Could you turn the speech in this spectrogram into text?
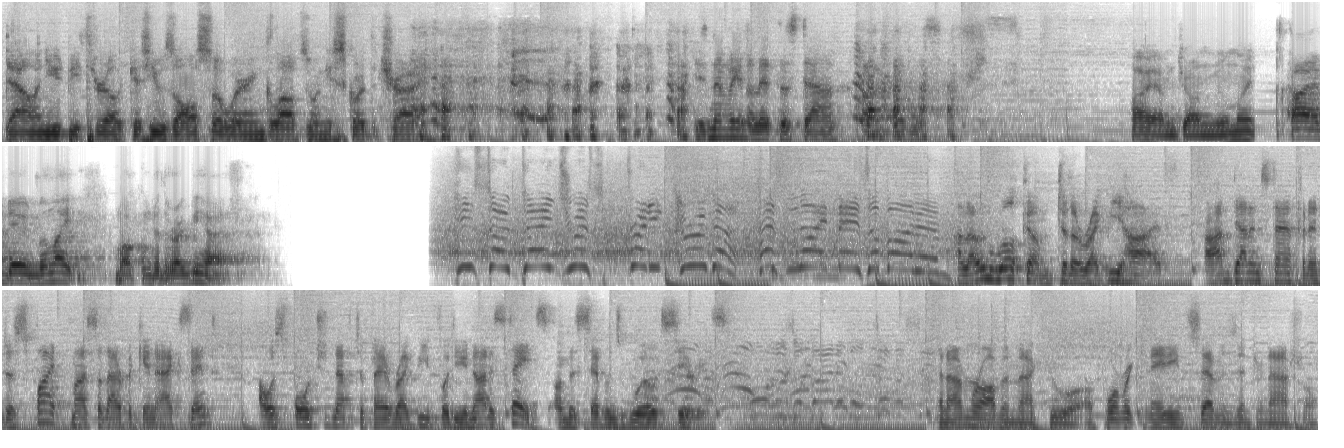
Dallin, you'd be thrilled because he was also wearing gloves when he scored the try. He's never going to let this down. Oh, goodness. Hi, I'm John Moonlight. Hi, I'm David Moonlight. Welcome to the Rugby Hive. Hello and welcome to the Rugby Hive. I'm Dallin Stanford, and despite my South African accent, I was fortunate enough to play rugby for the United States on the Sevens World Series. And I'm Robin MacDowell, a former Canadian Sevens international.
